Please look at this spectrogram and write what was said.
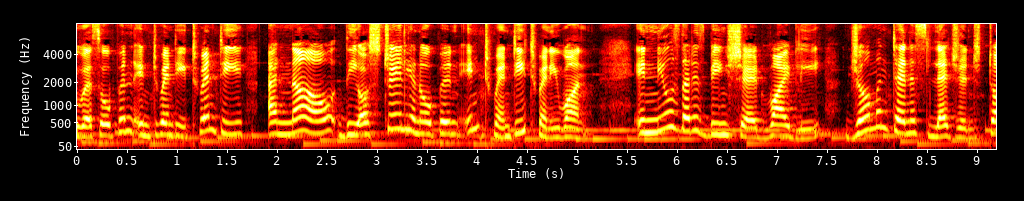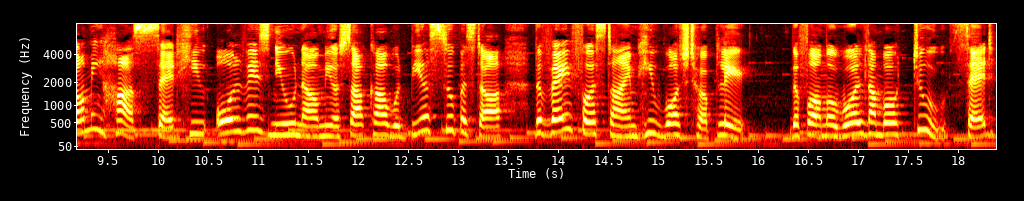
US Open in 2020, and now the Australian Open in 2021. In news that is being shared widely, German tennis legend Tommy Haas said he always knew Naomi Osaka would be a superstar the very first time he watched her play. The former world number two said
